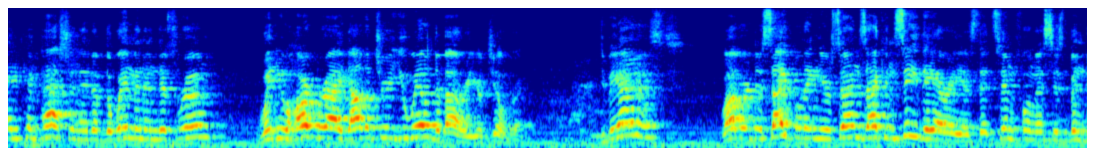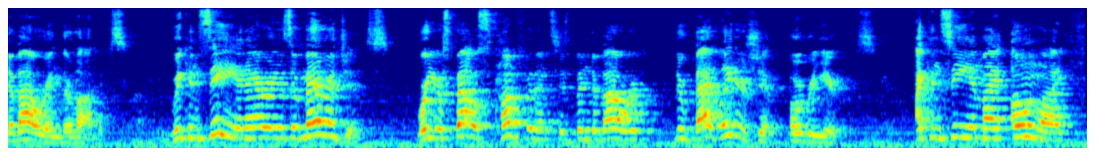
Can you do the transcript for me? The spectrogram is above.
and compassionate of the women in this room, when you harbor idolatry, you will devour your children. To be honest, while we're discipling your sons, I can see the areas that sinfulness has been devouring their lives. We can see in areas of marriages where your spouse's confidence has been devoured through bad leadership over years. I can see in my own life,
